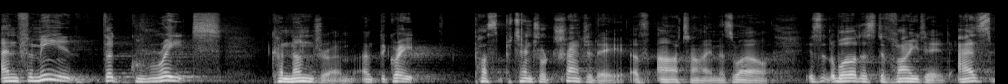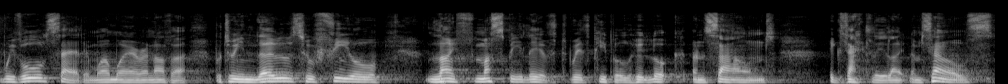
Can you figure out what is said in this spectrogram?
And for me, the great conundrum and the great potential tragedy of our time as well is that the world is divided, as we've all said in one way or another, between those who feel life must be lived with people who look and sound exactly like themselves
